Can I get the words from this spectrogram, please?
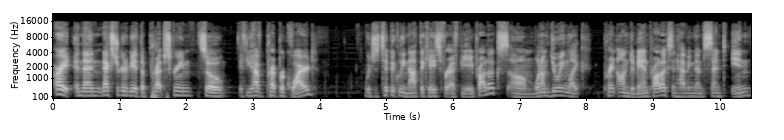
All right, and then next you're going to be at the prep screen. So if you have prep required, which is typically not the case for FBA products, um, when I'm doing like print on demand products and having them sent in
